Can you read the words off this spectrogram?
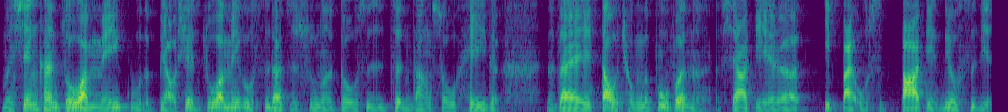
我们先看昨晚美股的表现。昨晚美股四大指数呢都是震荡收黑的。那在道琼的部分呢，下跌了一百五十八点六四点，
